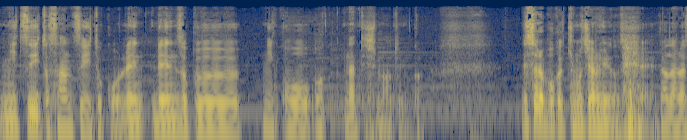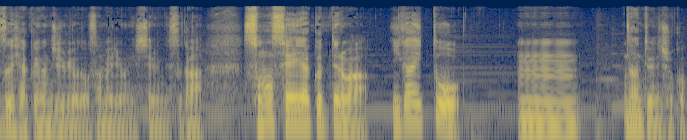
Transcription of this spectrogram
2ツイート3ツイートこう連連続にこうなってしまうというか。でそれは僕は気持ち悪いので 必ず140秒で収めるようにしてるんですがその制約っていうのは意外とうーん何て言うんでしょうか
